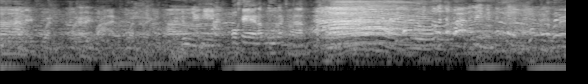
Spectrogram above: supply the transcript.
ออันไหนควรควรเป็นหวานควรอะไรดูอีกทีโอเครับรู้แล้วครับตัวจังหวะอะไรเป็นพิเศษไหมไม่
